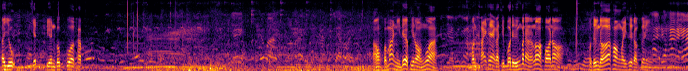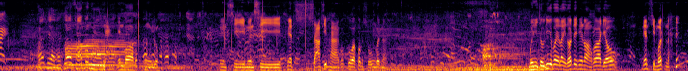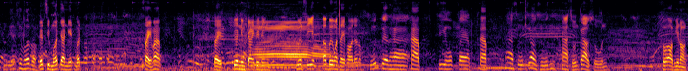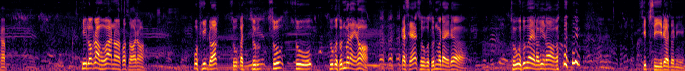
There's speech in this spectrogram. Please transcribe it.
อายุเจ็ดเดือนก็กลัวครับเอาประมาณนี้เด้อพี่น้องงัว มันขายแท้กับสิบ่ถึงปานนั้นเนาะพอเนาะบ่ถึงดอกห้องไว้ซื้อดอกตัวนี้เดี๋ยวให้ให้ถ้าแข่งกันจะสามปัญหาแหน่เห็นบ่ผมหูอยู่หมื่นสี่หมื่นสี่เมตรสามสิบห้าก็กลัวความสูงเบิดน่ะมือนี้โชคดีไว้ไล่รถได้อพี่น้องเพราะว่าเดี๋ยวเน็ตสิหมดนะเอ็ดสิบหมดหรอเน็ตสิหมดจะเน็ตหมดใส่มาใส่เดือนหนึ่งใจเดือนหนึ่งหมื่นสี่เอาเบอร์มาใส่พอแล้วลงศูนย์แปดห้าครับสี่หกแปดครับ ห้าศูนย์เก้าศูนย์ห้าศูนย์เก้าศูนย์โทรเอาพี่น้องครับพี่ล็อกดาวน์มือว่านเนาะสสเนาะผู้พลิกดอกสู้กับสู้สู้สู้สู้กระสุนมาได้เนาะกระแสสู้กระสุนมาได้เด้อสู้กระสุนมาได้เราพี่น้องสิบสี่เด้อตัวนี้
